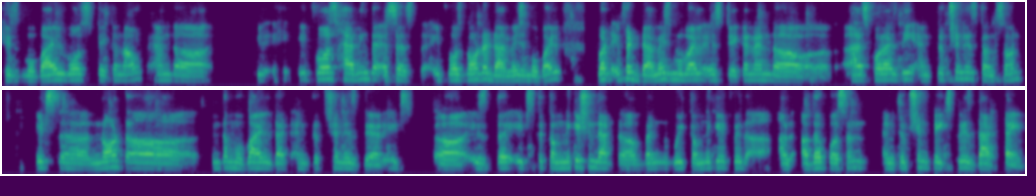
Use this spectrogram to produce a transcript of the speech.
his mobile was taken out and uh, it, it, was having the SS. It was not a damaged mobile, but if a damaged mobile is taken and uh, as far as the encryption is concerned, it's uh, not uh, in the mobile that encryption is there. It's uh, is the it's the communication that uh, when we communicate with other person, encryption takes place that time.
